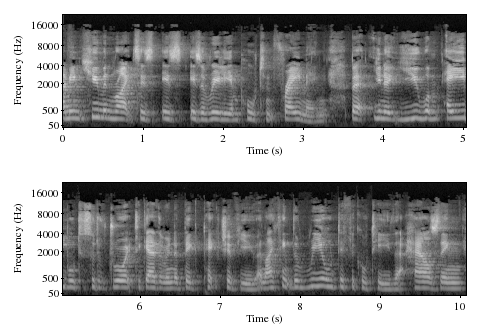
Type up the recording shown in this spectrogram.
I mean, human rights is is is a really important framing, but you know, you were able to sort of draw it together in a big picture view. And I think the real difficulty that housing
